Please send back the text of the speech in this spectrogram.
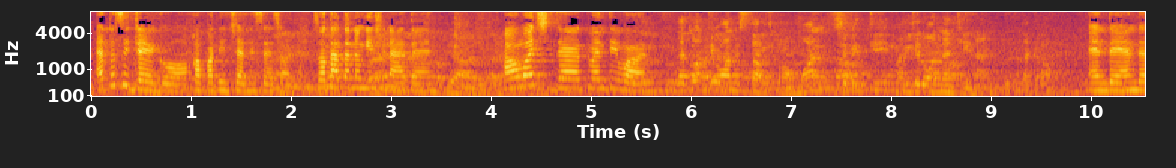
eto si Diego, kapatid siya ni Cesar. So, tatanungin siya natin. How much the 21? the 21 starts from 170 until 199 the gram. And then the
